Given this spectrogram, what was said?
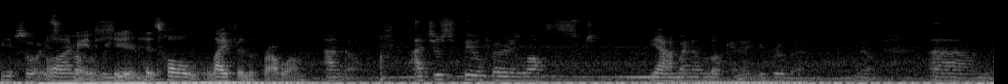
Yeah, So it's Well, I mean, he, his whole life is a problem. I know. I just feel very lost Yeah. when I'm looking at your brother. You know, um,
